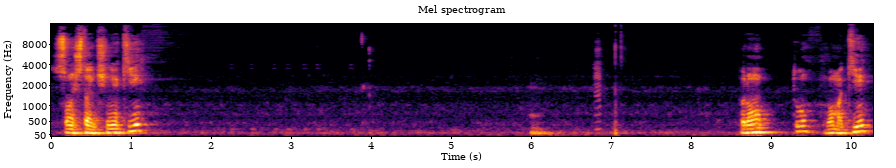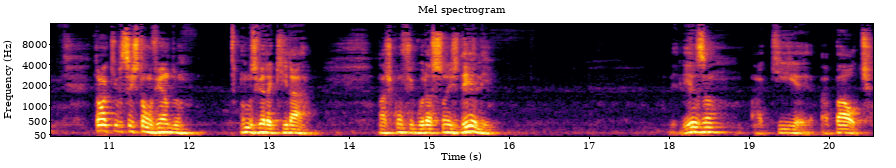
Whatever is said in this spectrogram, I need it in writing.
Só um instantinho aqui. Pronto, vamos aqui. Então aqui vocês estão vendo, vamos ver aqui na, nas configurações dele. Beleza? Aqui é About.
